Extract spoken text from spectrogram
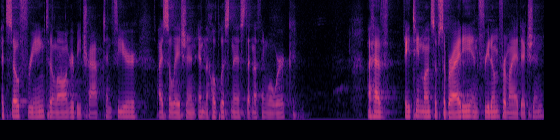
It's so freeing to no longer be trapped in fear, isolation, and the hopelessness that nothing will work. I have 18 months of sobriety and freedom from my addiction.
